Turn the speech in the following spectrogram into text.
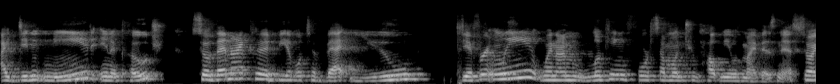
I didn't need in a coach. So then I could be able to vet you differently when I'm looking for someone to help me with my business. So I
